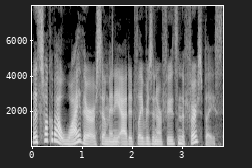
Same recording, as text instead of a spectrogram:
let's talk about why there are so many added flavors in our foods in the first place.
